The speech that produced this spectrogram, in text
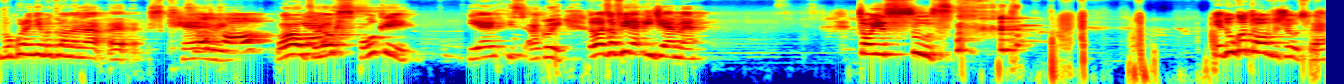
W ogóle nie wygląda na e, scary. Co to? Wow, Jest. vlog spooky. Yeah, he's agree. Dobra, za chwilę idziemy. To jest sus. Niedługo to wrzucę.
